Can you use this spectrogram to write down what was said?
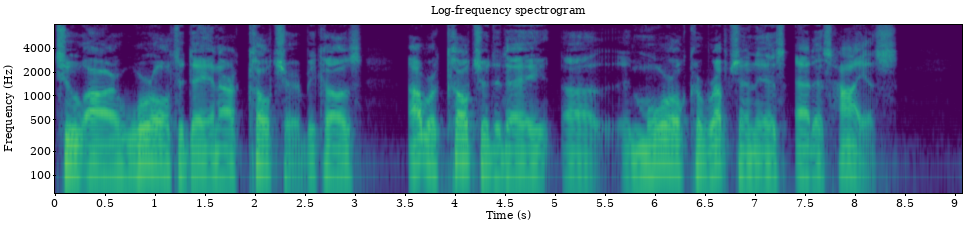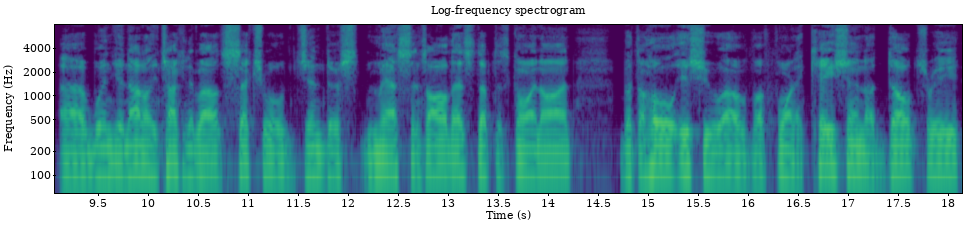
to our world today and our culture because our culture today, uh, moral corruption is at its highest. Uh, when you're not only talking about sexual gender mess and all that stuff that's going on, but the whole issue of uh, fornication, adultery,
